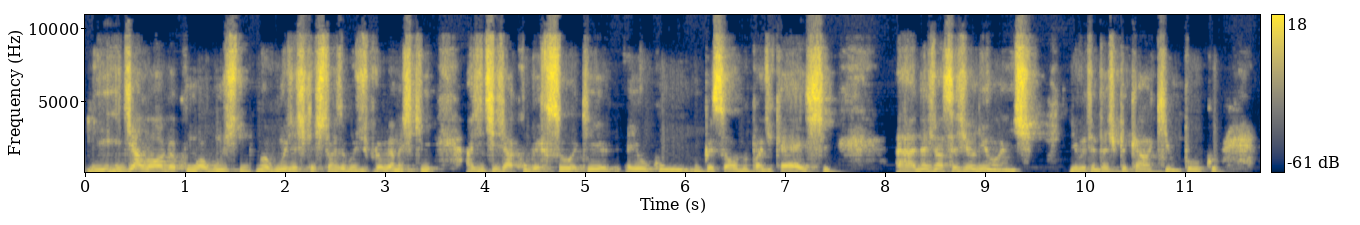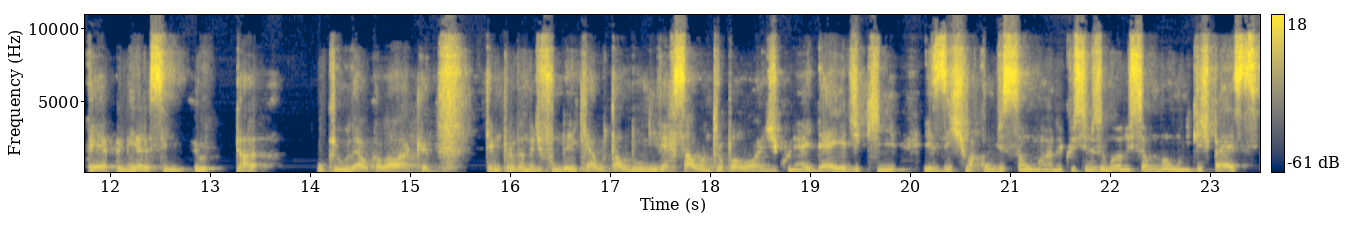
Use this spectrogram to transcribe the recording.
e, e, dialoga com alguns, algumas das questões, alguns dos problemas que a gente já conversou aqui, eu com o pessoal do podcast, ah, nas nossas reuniões eu vou tentar explicar aqui um pouco. É, primeiro, assim, eu, a, o que o Léo coloca tem um problema de fundo aí que é o tal do universal antropológico, né? A ideia de que existe uma condição humana, que os seres humanos são uma única espécie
